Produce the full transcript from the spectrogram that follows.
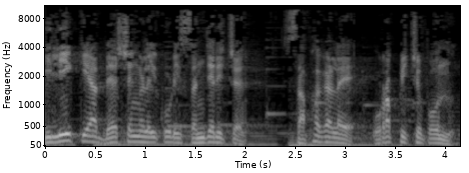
കിലീക്കിയ ദേശങ്ങളിൽ കൂടി സഞ്ചരിച്ച് സഭകളെ ഉറപ്പിച്ചു പോന്നു.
